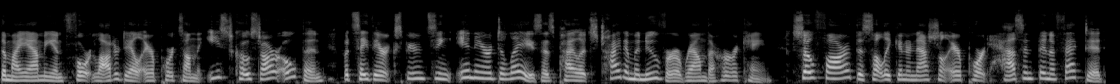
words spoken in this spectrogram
The Miami and Fort Lauderdale airports on the East Coast are open, but say they're experiencing in-air delays as pilots try to maneuver around the hurricane. So far, the Salt Lake International Airport hasn't been affected,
